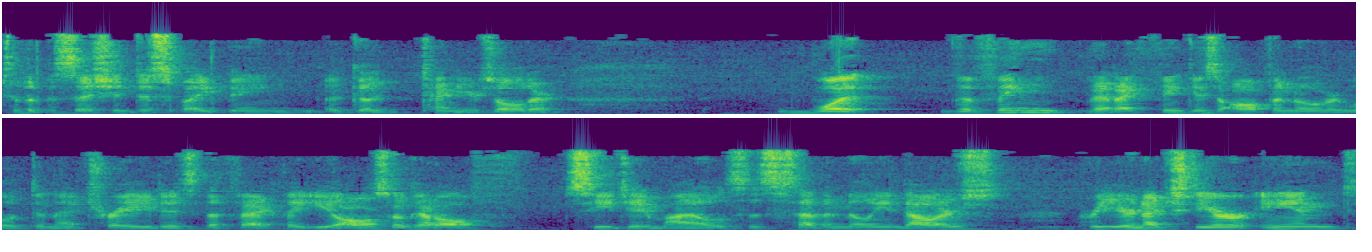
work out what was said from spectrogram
to the position despite being a good 10 years older. What the thing that I think is often overlooked in that trade is the fact that you also got off CJ Miles' $7 million per year next year, and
